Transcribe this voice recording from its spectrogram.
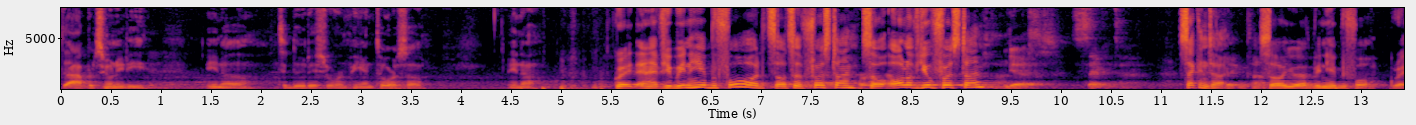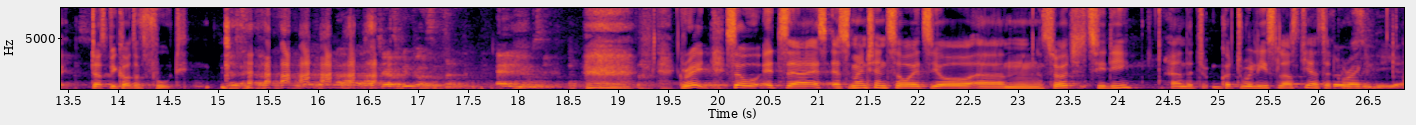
the opportunity, you know, to do this European tour. So, you know. Great. And have you been here before? It's also first time. First so time. all of you first time? Yes. Second time. Second time. Second time. So you have been here before. Great. Just because of food. Just because of, food and music. Great. So it's uh, as, as, mentioned. So it's your um, third CD and it got released last year. Is that Third correct? CD, yes.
